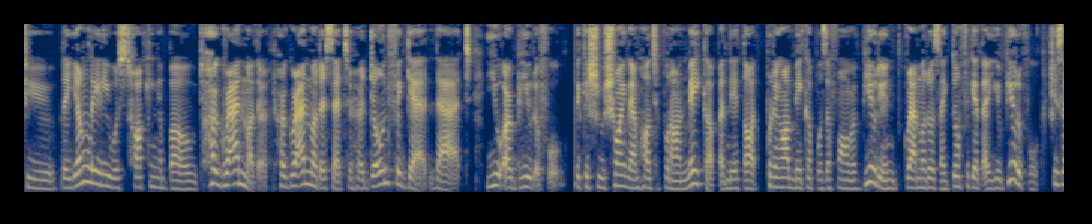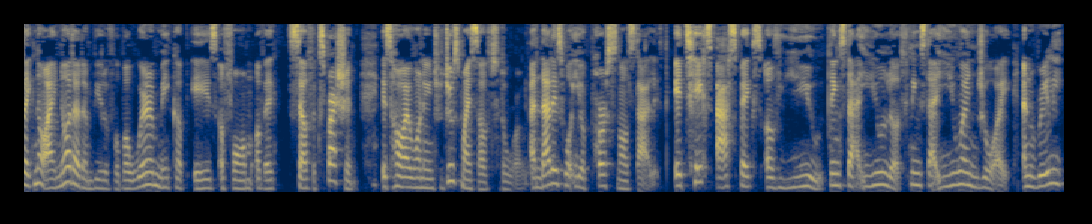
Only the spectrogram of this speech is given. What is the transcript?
to the young lady was talking about her grandmother. Her grandmother said to her, don't forget that you are beautiful because she was showing them how to put on makeup and they thought putting on makeup was a form of beauty. And grandmother was like, don't forget that you're beautiful. She's like, no, I know that I'm beautiful, but wearing makeup is a form of a self expression. It's how I want to introduce myself to the world. And that is what your personal style is. It takes aspects of you, things that you love, things that you enjoy and really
